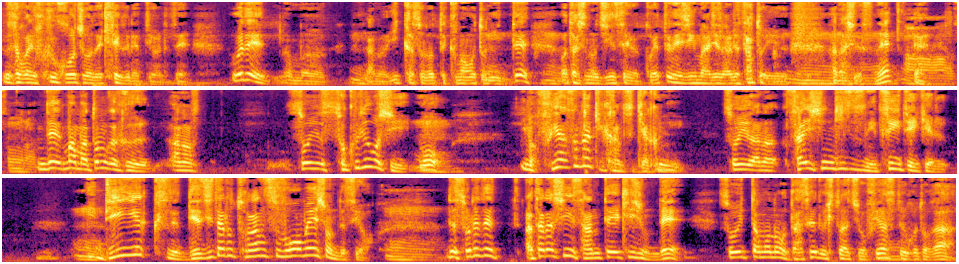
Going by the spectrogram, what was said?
でそこに副校長で来てくれって言われて、それで、もう、あの、一家揃って熊本に行って、私の人生がこうやってねじ曲げられたという話ですね。あ。ああ、そうなんだ。で、まあまあ、ともかく、あの、そういう測量士を、今増やさなきゃいかんです、逆に。そういう、あの、最新技術についていける。DX でデジタルトランスフォーメーションですよ。うん。で、それで新しい算定基準で、そういったものを出せる人たちを増やすということが、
